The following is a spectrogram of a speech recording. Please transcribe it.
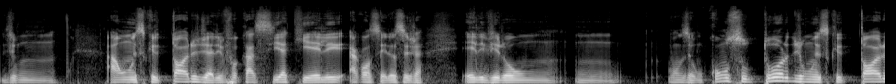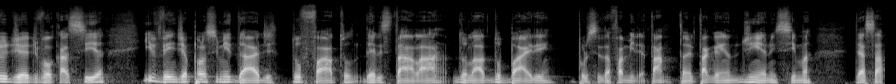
de um a um escritório de advocacia que ele aconselha, ou seja, ele virou um, um vamos dizer, um consultor de um escritório de advocacia e vende a proximidade do fato dele estar lá do lado do Biden por ser da família, tá? Então ele está ganhando dinheiro em cima dessa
